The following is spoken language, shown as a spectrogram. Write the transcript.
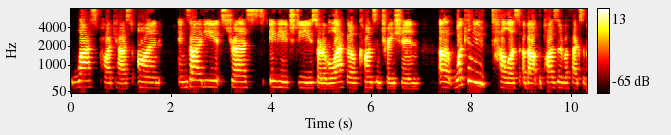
last podcast on anxiety stress adhd sort of a lack of concentration. Uh, what can you tell us about the positive effects of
